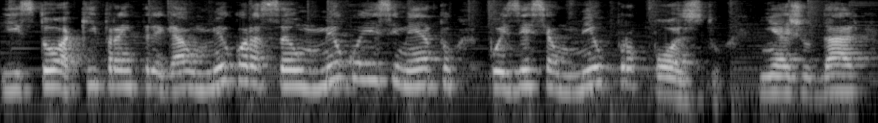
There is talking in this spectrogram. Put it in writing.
e estou aqui para entregar o meu coração, o meu conhecimento, pois esse é o meu propósito, em ajudar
